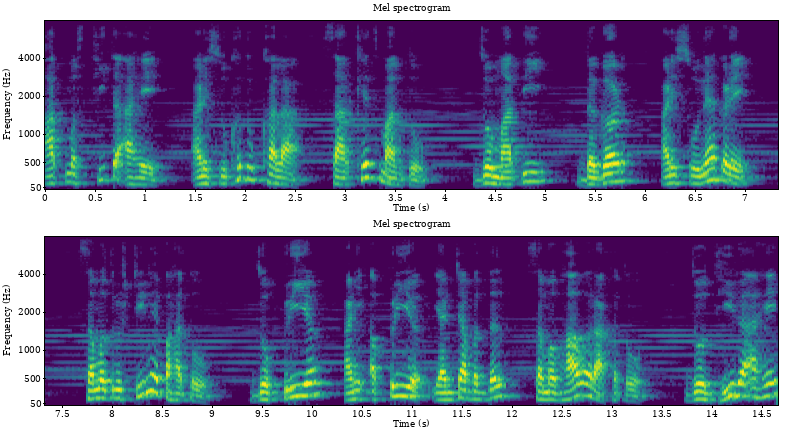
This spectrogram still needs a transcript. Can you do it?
आत्मस्थित आहे आणि सुखदुःखाला सारखेच मानतो जो माती दगड आणि सोन्याकडे समदृष्टीने पाहतो जो प्रिय आणि अप्रिय यांच्याबद्दल समभाव राखतो जो धीर आहे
